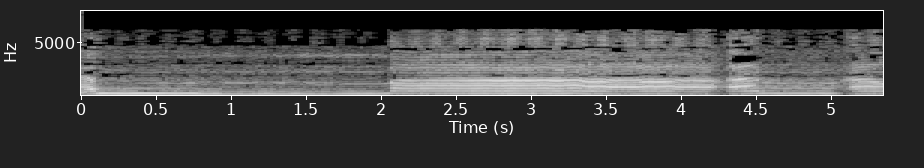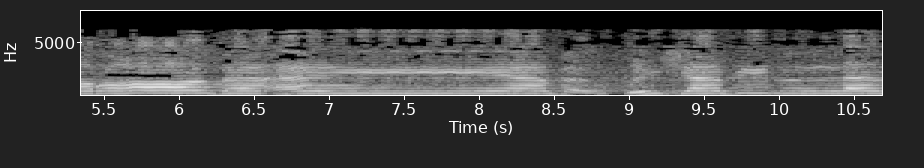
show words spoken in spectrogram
فلما أن أراد أن يبطش بالذي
